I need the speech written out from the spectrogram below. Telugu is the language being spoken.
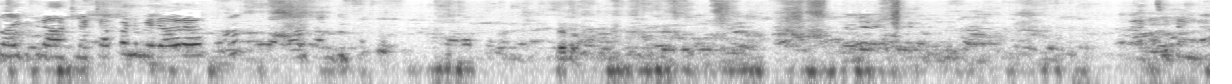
బయటికి రావట్లేదు చెప్పండి మీరు ఎవరు? ఖచ్చితంగా.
